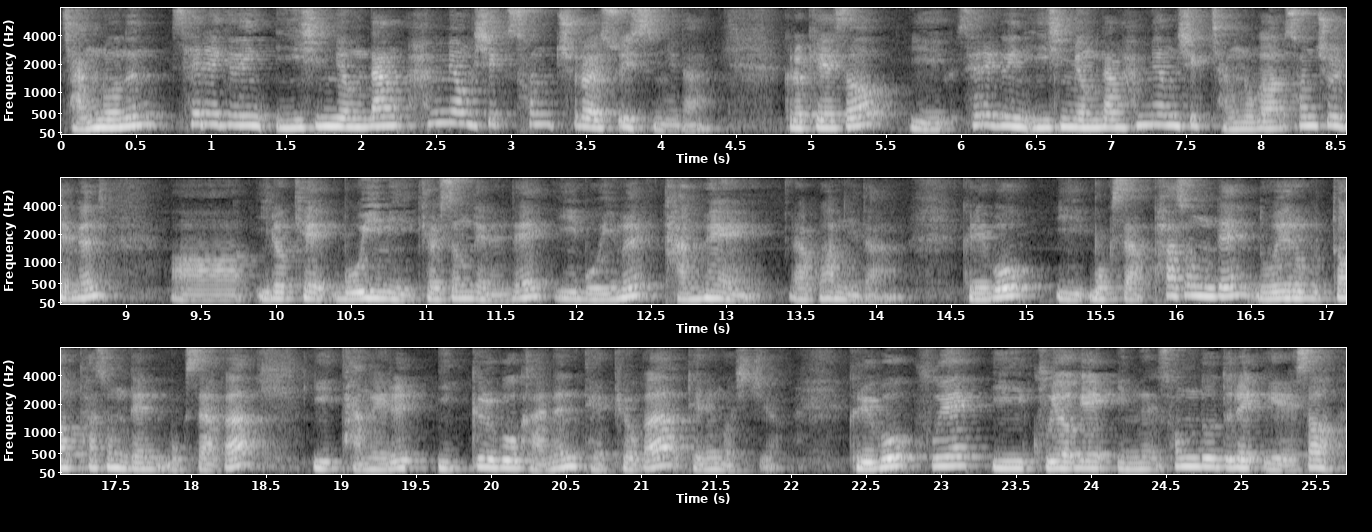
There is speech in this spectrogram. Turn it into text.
장로는 세례교인 20명당 1명씩 선출할 수 있습니다. 그렇게 해서 이 세례교인 20명당 1명씩 장로가 선출되면 어, 이렇게 모임이 결성되는데 이 모임을 당회라고 합니다. 그리고 이 목사, 파송된, 노예로부터 파송된 목사가 이 당회를 이끌고 가는 대표가 되는 것이죠. 그리고 후에 이 구역에 있는 성도들에 의해서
